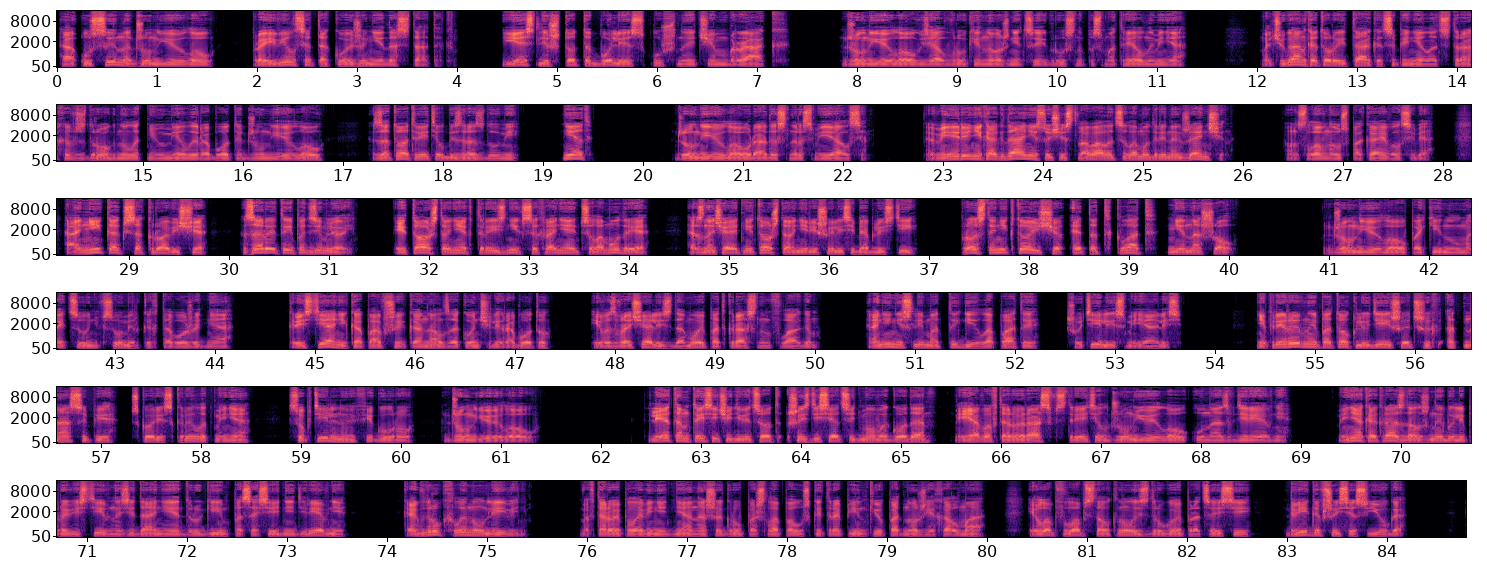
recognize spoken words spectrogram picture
а у сына Джун Юйлоу проявился такой же недостаток. Есть ли что-то более скучное, чем брак? Джун Юйлоу взял в руки ножницы и грустно посмотрел на меня. Мальчуган, который и так оцепенел от страха, вздрогнул от неумелой работы Джун Юйлоу, зато ответил без раздумий. «Нет». Джун Юйлоу радостно рассмеялся. В мире никогда не существовало целомудренных женщин. Он словно успокаивал себя. Они как сокровища, зарытые под землей. И то, что некоторые из них сохраняют целомудрие, означает не то, что они решили себя блюсти. Просто никто еще этот клад не нашел. Джун Юйлоу покинул Майцунь в сумерках того же дня. Крестьяне, копавшие канал, закончили работу и возвращались домой под красным флагом. Они несли мотыги и лопаты, шутили и смеялись. Непрерывный поток людей, шедших от насыпи, вскоре скрыл от меня субтильную фигуру Джун Юйлоу. Летом 1967 года я во второй раз встретил Джун Юйлоу у нас в деревне. Меня как раз должны были провести в назидание другим по соседней деревне, как вдруг хлынул ливень. Во второй половине дня наша группа шла по узкой тропинке у подножья холма, и лоб в лоб столкнулась с другой процессией, двигавшейся с юга.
